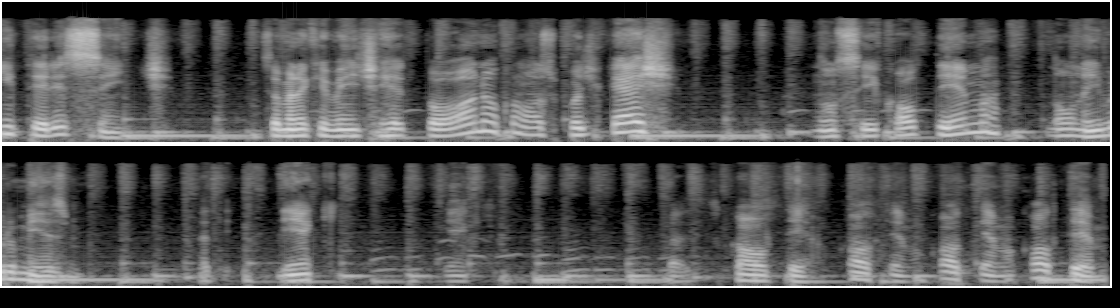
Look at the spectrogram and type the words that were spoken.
interessante. Semana que vem a gente retorna com o nosso podcast. Não sei qual tema, não lembro mesmo. Vem aqui, vem aqui. Qual o tema? Qual o tema? Qual o tema? Qual o tema?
